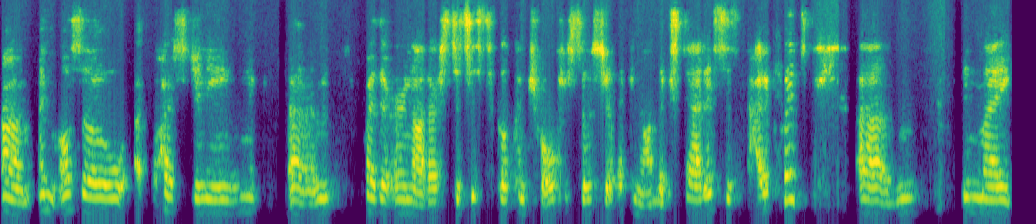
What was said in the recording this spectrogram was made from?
Um, I'm also questioning um, whether or not our statistical control for socioeconomic status is adequate. Um, in my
